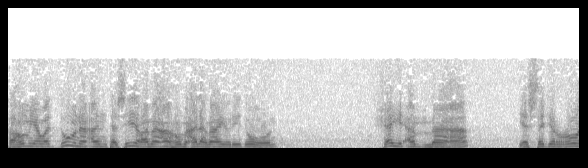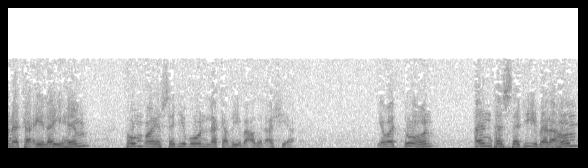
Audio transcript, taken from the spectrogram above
فهم يودون أن تسير معهم على ما يريدون. شيئا ما يستجرونك إليهم ثم يستجيبون لك في بعض الأشياء. يودون أن تستجيب لهم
